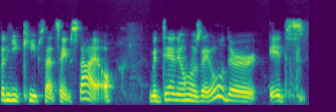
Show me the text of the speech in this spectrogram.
but he keeps that same style. With Daniel Jose Older, it's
